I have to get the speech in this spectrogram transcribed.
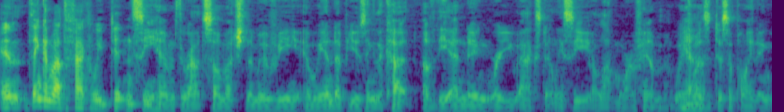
And thinking about the fact that we didn't see him throughout so much of the movie, and we end up using the cut of the ending where you accidentally see a lot more of him, which Yeah. was disappointing.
